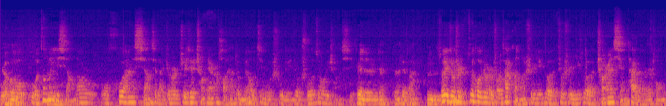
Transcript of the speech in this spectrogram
我然后我我这么一嗯想到，我忽然想起来，就是这些成年人好像就没有进过树林，就除了最后一场戏。对对对对对对吧？嗯，所以就是最后就是说，他可能是一个就是一个成人形态的儿童，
